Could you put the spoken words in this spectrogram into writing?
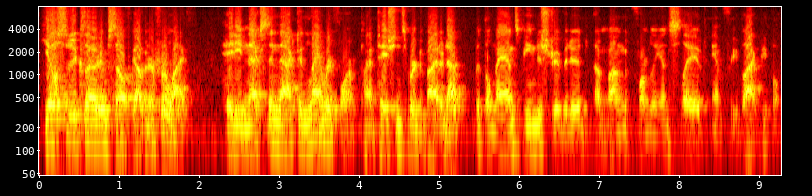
He also declared himself governor for life. Haiti next enacted land reform. Plantations were divided up, with the lands being distributed among formerly enslaved and free black people.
